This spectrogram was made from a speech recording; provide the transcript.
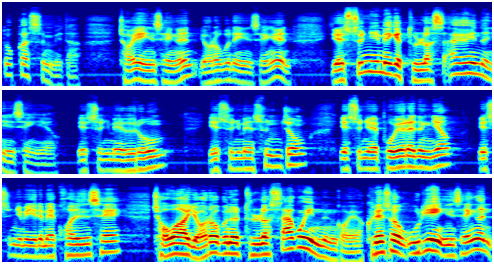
똑같습니다. 저의 인생은 여러분의 인생은 예수님에게 둘러싸여 있는 인생이에요. 예수님의 의로움, 예수님의 순종, 예수님의 보혈의 능력, 예수님의 이름의 권세, 저와 여러분을 둘러싸고 있는 거예요. 그래서 우리의 인생은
